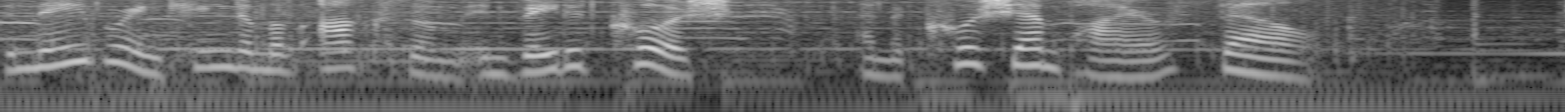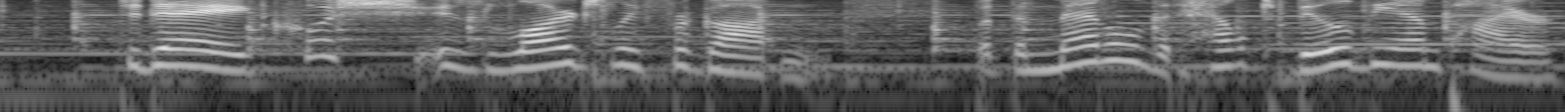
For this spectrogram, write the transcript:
the neighboring kingdom of Aksum invaded Kush, and the Kush Empire fell. Today, Kush is largely forgotten, but the metal that helped build the empire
